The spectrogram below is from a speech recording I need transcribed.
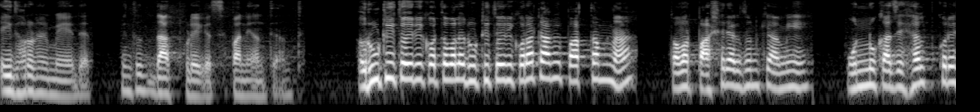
এই ধরনের মেয়েদের, কিন্তু দাগ পড়ে গেছে পানি আনতে আনতে। রুটি তৈরি করতে বলে রুটি তৈরি করাটা আমি পারতাম না। তো আমার পাশের একজনকে আমি অন্য কাজে হেল্প করে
